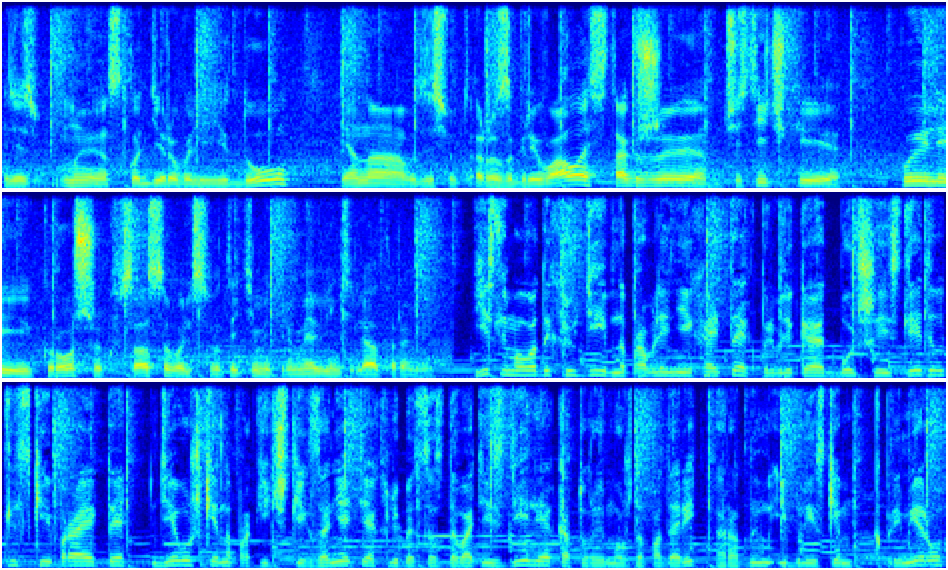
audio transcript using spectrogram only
Здесь мы складировали еду, и она вот здесь вот разогревалась. Также частички пыли и крошек всасывались вот этими тремя вентиляторами. Если молодых людей в направлении хай-тек привлекают больше исследовательские проекты, девушки на практических занятиях любят создавать изделия, которые можно подарить родным и близким. К примеру,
